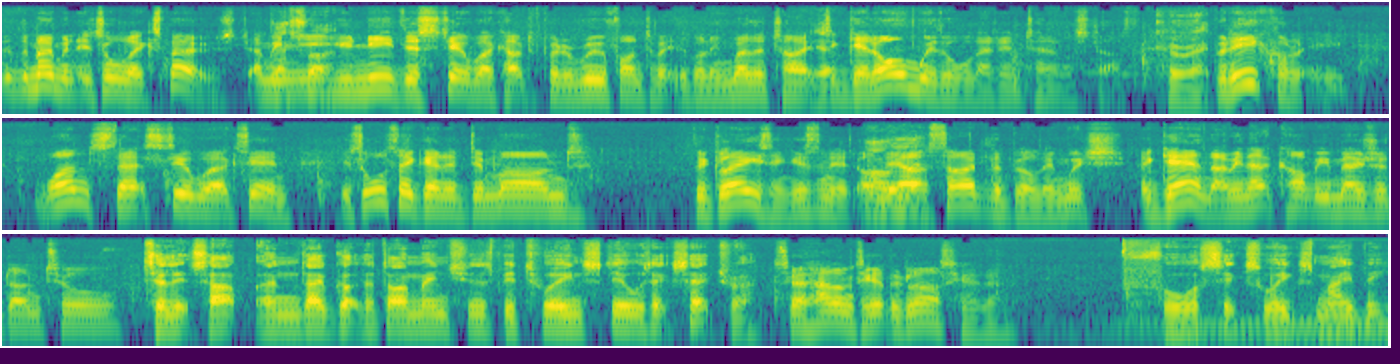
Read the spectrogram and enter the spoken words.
at the moment it's all exposed. I mean, you, right. you need this steelwork up to put a roof on to make the building weathertight to get on with all that internal stuff. Correct. But equally, once that steelwork's in, it's also going to demand the glazing, isn't it, on Oh, the yeah. outside of the building? Which, again, I mean, that can't be measured until. Till it's up and they've got the dimensions between steels, etc. So, how long to get the glass here then? Four, six weeks maybe.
